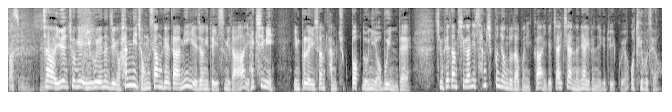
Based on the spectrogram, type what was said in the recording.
맞습니다. 네. 자, 유엔 총회 이후에는 지금 한미 정상회담이 예정이 돼 있습니다. 핵심이 인플레이션 감축법 논의 여부인데 지금 회담 시간이 30분 정도다 보니까 이게 짧지 않느냐 이런 얘기도 있고요. 어떻게 보세요?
